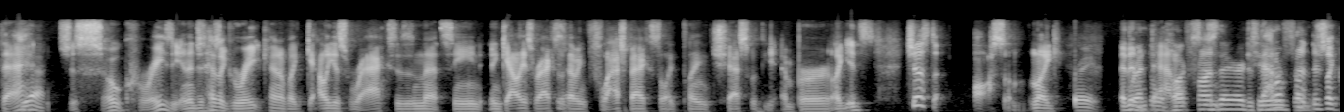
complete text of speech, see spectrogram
that Yeah. is just so crazy. And it just has a great kind of like Gallius Rax is in that scene. And Gallius Rax is having flashbacks to like playing chess with the emperor. Like it's just awesome. Like and then Brendol Hux is Battlefront there, the too, Battlefront but- there's like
